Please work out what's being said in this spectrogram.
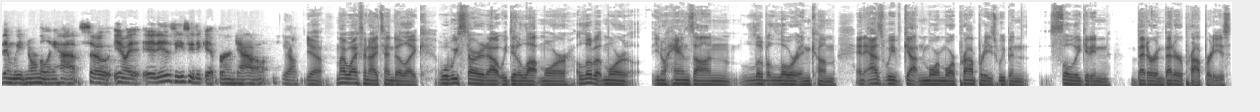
than we normally have. So you know, it, it is easy to get burned out. Yeah. Yeah, my wife and I tend to like. Well, we started out, we did a lot more, a little bit more, you know, hands-on, a little bit lower income, and as we've gotten more and more properties, we've been slowly getting better and better properties.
